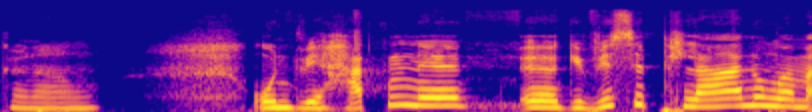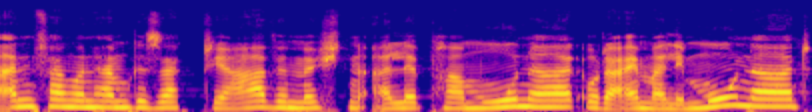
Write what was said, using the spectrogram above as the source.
genau. Und wir hatten eine äh, gewisse Planung am Anfang und haben gesagt, ja, wir möchten alle paar Monate oder einmal im Monat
